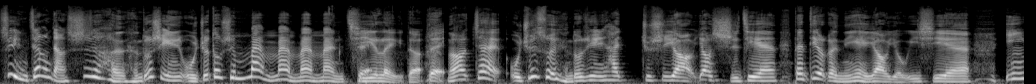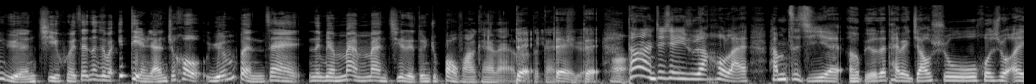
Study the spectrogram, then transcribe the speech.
所以你这样讲是很很多事情，我觉得都是慢慢慢慢积累的。对，然后在我觉得，所以很多事情它就是要要时间，但第二个你也要有一些因缘际会，在那个一点燃之后，原本在那边慢慢积累的东西就爆发开来了。对。对对，当然这些艺术家后来他们自己也呃，比如在台北教书，或者说哎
